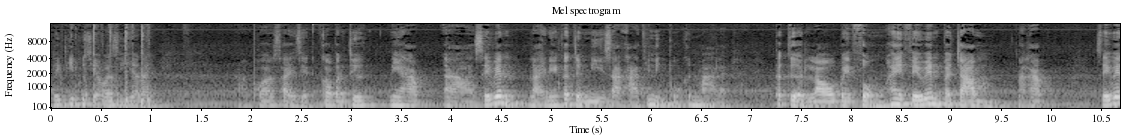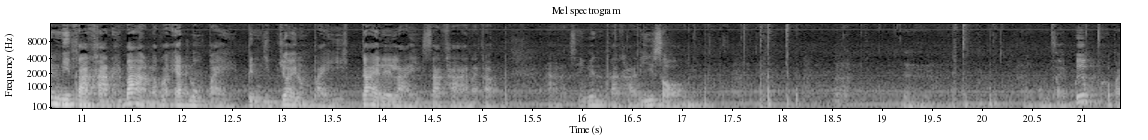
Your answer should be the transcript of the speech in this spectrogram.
เลขที่ผู้เสียภาษีอะไร พอใส่เสร็จก็บันทึกนี่ครับเซเว่นรายนี้ก็จะมีสาขาที่1โผล่ขึ้นมาแหละถ้าเกิดเราไปส่งให้เซเว่นประจำนะครับเซเว่นมีสาขาไหนบ้างแล้วก็แอดลงไปเป็นหยิบย่อยลงไปอีกได้หลาย ๆ สาขานะครับเซเว่นสาขาที่2อืมผมใส่ปุ๊บเข้าไป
